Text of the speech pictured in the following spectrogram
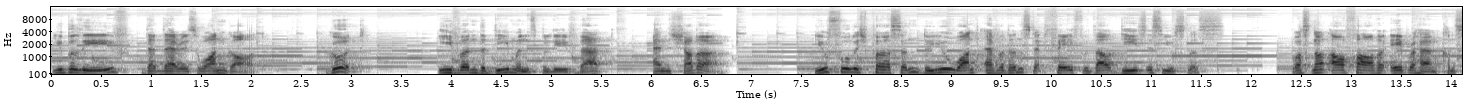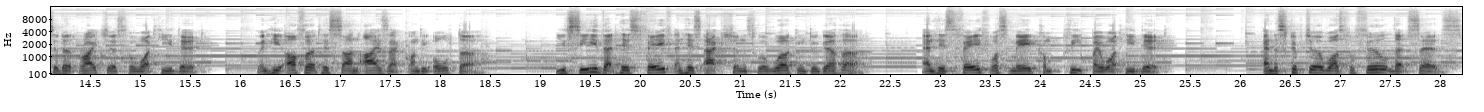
You believe that there is one God. Good. Even the demons believe that and shudder. You foolish person, do you want evidence that faith without deeds is useless? Was not our father Abraham considered righteous for what he did when he offered his son Isaac on the altar? You see that his faith and his actions were working together, and his faith was made complete by what he did. And the scripture was fulfilled that says,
